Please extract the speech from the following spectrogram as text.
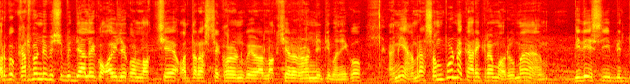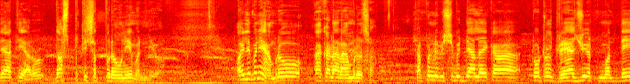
अर्को काठमाडौँ विश्वविद्यालयको अहिलेको लक्ष्य अन्तर्राष्ट्रियकरणको एउटा लक्ष्य र रणनीति भनेको हामी हाम्रा सम्पूर्ण कार्यक्रमहरूमा विदेशी विद्यार्थीहरू दस प्रतिशत पुर्याउने भन्ने हो। अहिले पनि हाम्रो आँकडा राम्रो छ। काठमाडौँ विश्वविद्यालयका टोटल ग्रेजुएटमध्ये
